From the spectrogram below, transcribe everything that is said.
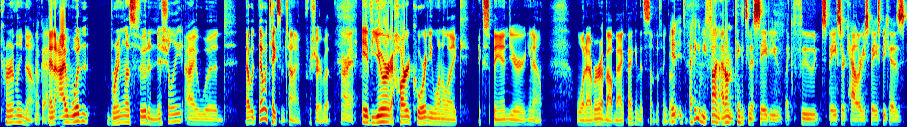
Currently, no. Okay. And I wouldn't bring less food initially. I would that would that would take some time for sure. But All right. if you're hardcore and you want to like expand your you know whatever about backpacking, that's something to think about. It, it, I think it'd be fun. I don't think it's going to save you like food space or calorie space because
